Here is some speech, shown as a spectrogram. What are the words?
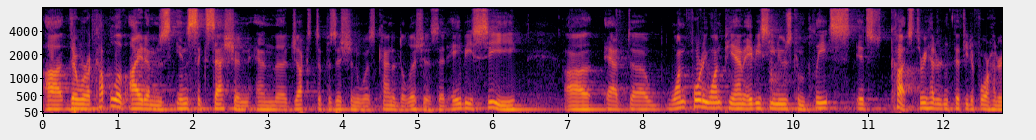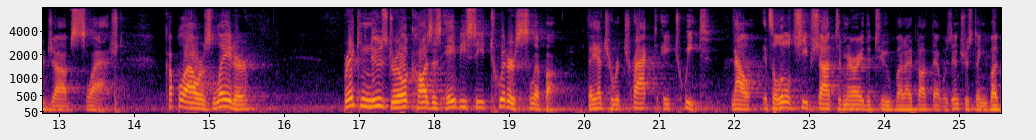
uh, there were a couple of items in succession, and the juxtaposition was kind of delicious. At ABC, uh, at uh, 1:41 p.m., ABC News completes its cuts: 350 to 400 jobs slashed. A couple hours later, breaking news drill causes ABC Twitter slip up. They had to retract a tweet. Now, it's a little cheap shot to marry the two, but I thought that was interesting. But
